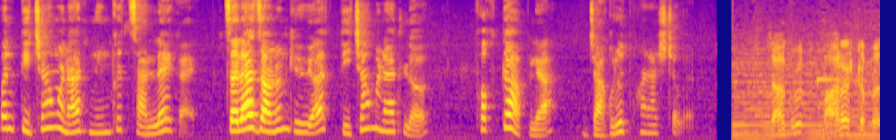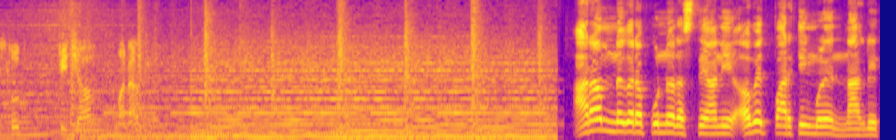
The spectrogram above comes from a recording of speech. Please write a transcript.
पण तिच्या मनात नेमकं चाललंय काय? चला जाणून घेऊया तिच्या मनातलं फक्त आपल्या जागृत महाराष्ट्रवर. जागृत महाराष्ट्र प्रस्तुत तिच्या मनात. आरामनगर अपूर्ण रस्ते आणि अवैध पार्किंगमुळे नागरिक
